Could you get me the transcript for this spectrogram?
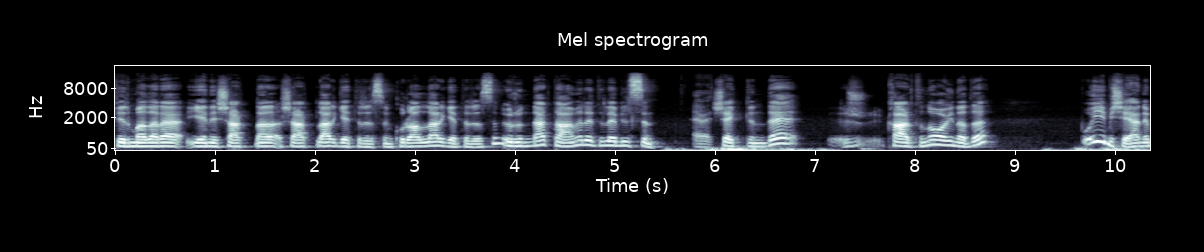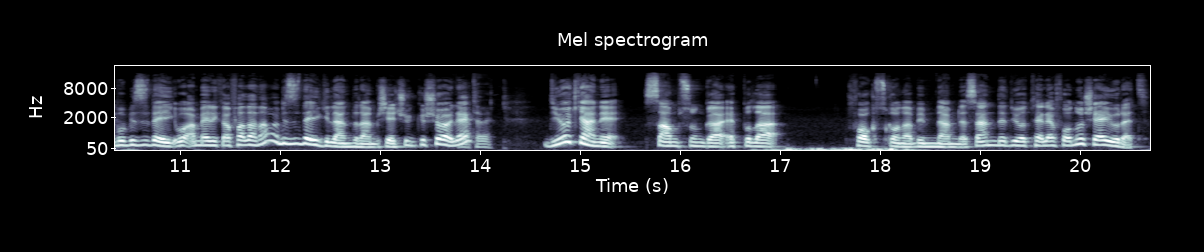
Firmalara yeni şartlar şartlar getirilsin, kurallar getirilsin, ürünler tamir edilebilsin. Evet. şeklinde kartını oynadı. Bu iyi bir şey. Hani bu bizi de bu Amerika falan ama bizi de ilgilendiren bir şey. Çünkü şöyle evet, evet. diyor ki hani Samsung'a, Apple'a, Foxconn'a bilmem ne sen de diyor telefonu şey üret.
